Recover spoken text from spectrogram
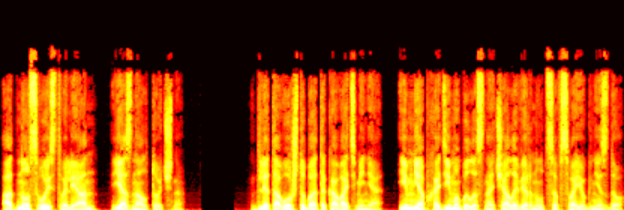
Одно свойство лиан я знал точно. Для того, чтобы атаковать меня, им необходимо было сначала вернуться в свое гнездо.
